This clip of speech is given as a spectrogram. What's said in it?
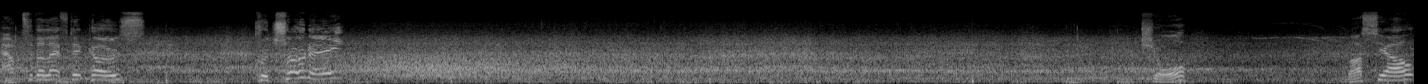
Out to the left it goes. Cutrone. Shaw. Martial.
